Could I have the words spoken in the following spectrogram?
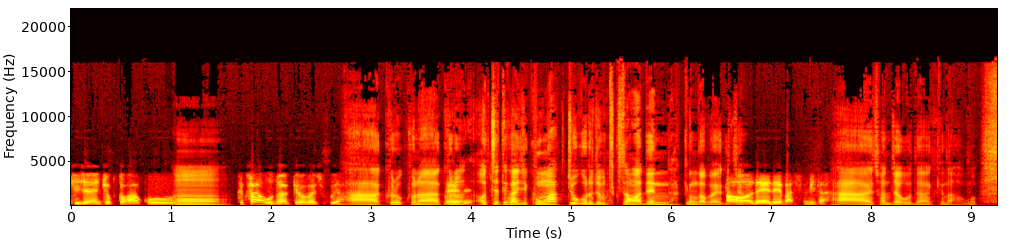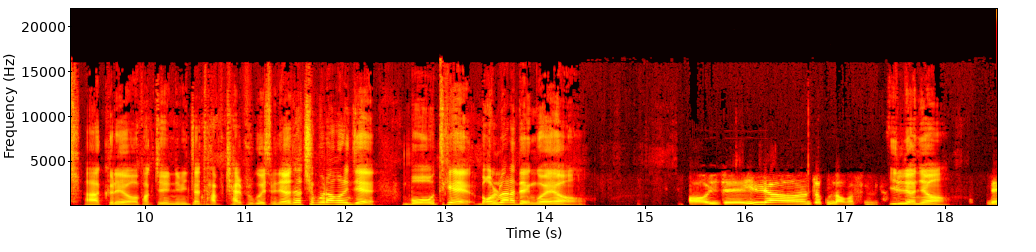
네, 디자인 쪽도 하고 어. 특성화고등학교여가지고요. 아, 그렇구나. 그런 네네. 어쨌든 간에 공학 쪽으로 좀 특성화된 학교인가 봐요. 그죠? 어, 네, 네, 맞습니다. 아, 전자고등학교 나오고. 아, 그래요. 박준님 일단 다잘 풀고 있습니다. 여자친구랑은 이제 뭐 어떻게, 뭐 얼마나 된 거예요? 어, 이제 1년 조금 넘었습니다. 1년이요? 네,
